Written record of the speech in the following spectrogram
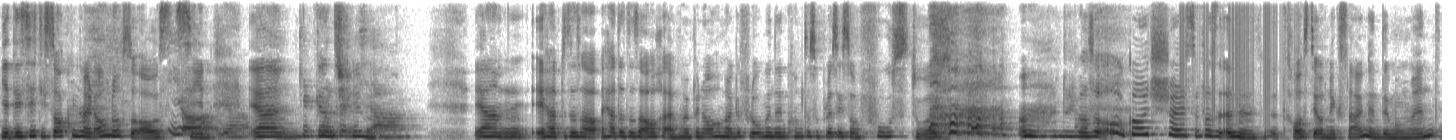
ja, die sich die Socken halt auch noch so ausziehen. Ja, ja Gibt es ganz natürlich schlimm. auch. Ja, ich hatte das auch, ich hatte das auch einmal, bin auch einmal geflogen und dann kommt da so plötzlich so ein Fuß durch. und ich war so, oh Gott, scheiße, was, also, traust dir auch nichts sagen in dem Moment.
